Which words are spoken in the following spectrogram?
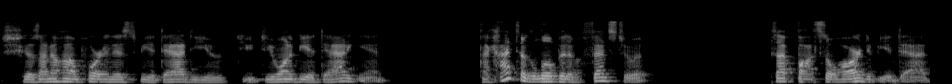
She goes, I know how important it is to be a dad to you. Do you, do you want to be a dad again? I kind of took a little bit of offense to it because I fought so hard to be a dad.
